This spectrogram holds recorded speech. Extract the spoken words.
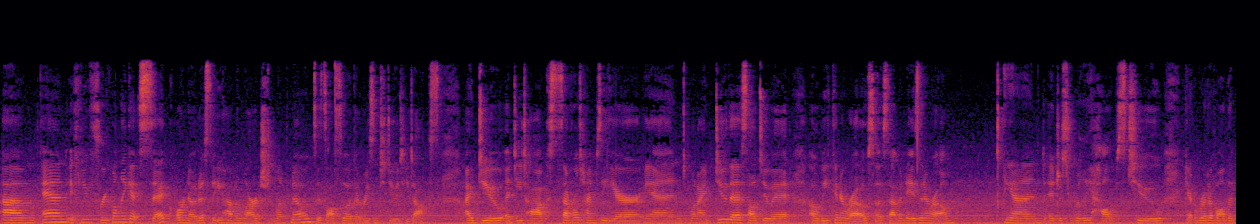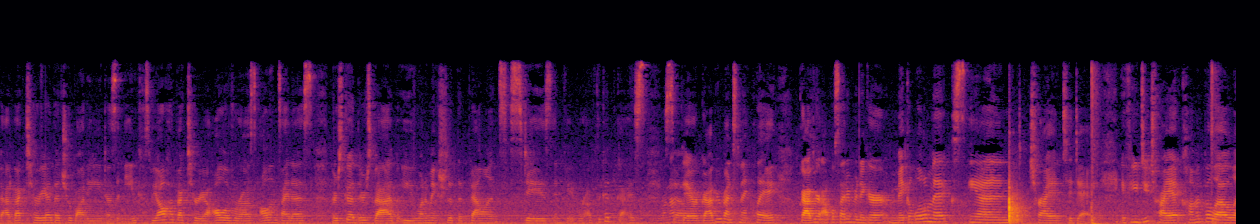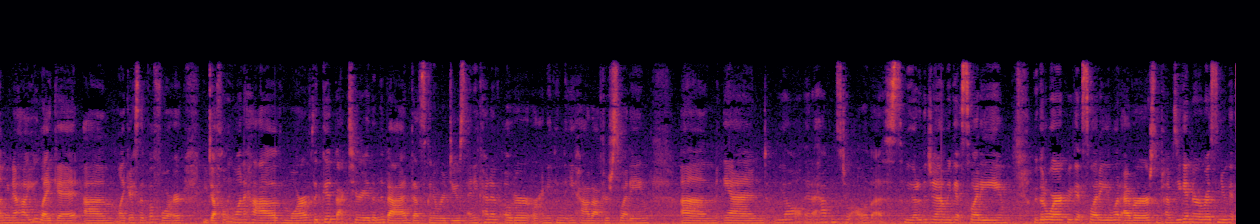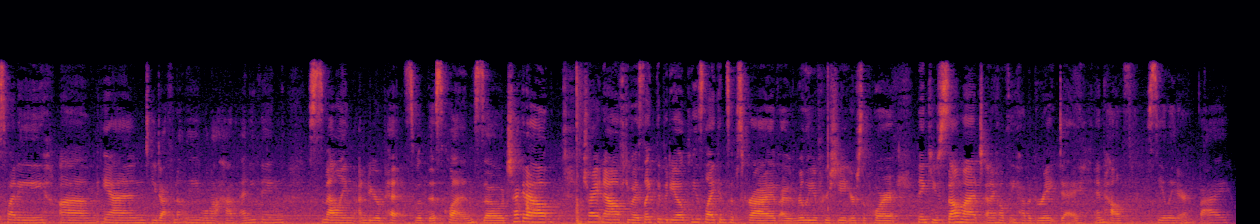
Um, and if you frequently get sick or notice that you have enlarged lymph nodes, it's also a good reason to do a detox. I do a detox several times a year, and when I do this, I'll do it a week in a row, so seven days in a row and it just really helps to get rid of all the bad bacteria that your body doesn't need because we all have bacteria all over us, all inside us. There's good, there's bad, but you want to make sure that the balance stays in favor of the good guys. Run so, up there, grab your bentonite clay, grab your apple cider vinegar, make a little mix, and try it today. If you do try it, comment below. Let me know how you like it. Um, like I said before, you definitely want to have more of the good bacteria than the bad. That's going to reduce any kind of odor or anything that you have after sweating. Um, and we all, it happens to all of us. We go to the gym, we get sweaty. We go to work, we get sweaty, whatever. Sometimes you get nervous and you get sweaty. Um, and you definitely will not have anything smelling under your pits with this cleanse. So check it out. Try it now. If you guys like the video, please like and subscribe. I would really appreciate your support. Thank you so much, and I hope that you have a great day in health. See you later. Bye.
